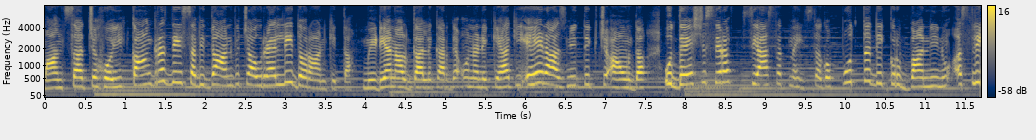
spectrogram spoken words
ਮਾਨਸਾ 'ਚ ਹੋਈ ਕਾਂਗਰਸ ਦੀ ਸੰਵਿਧਾਨ ਬਚਾਓ ਰੈਲੀ ਦੌਰਾਨ ਕੀਤਾ। ਮੀਡੀਆ ਨਾਲ ਗੱਲ ਕਰਦਿਆਂ ਉਹਨਾਂ ਨੇ ਕਿਹਾ ਕਿ ਇਹ ਰਾਜਨੀਤਿਕ 'ਚ ਆਉਣ ਦਾ ਉਦੇਸ਼ ਸਿਰਫ ਸਿਆਸਤ ਨਹੀਂ, ਸਗੋਂ ਪੁੱਤ ਦੀ ਕੁਰਬਾਨੀ ਨੂੰ ਅਸਲੀ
